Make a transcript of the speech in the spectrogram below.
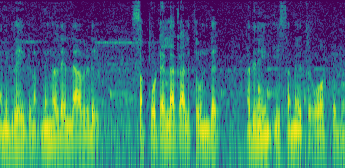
അനുഗ്രഹിക്കണം നിങ്ങളുടെ എല്ലാവരുടെയും സപ്പോർട്ട് എല്ലാ കാലത്തും ഉണ്ട്. അതിനെയും ഈ സമയത്ത് ഓർക്കുന്നു.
